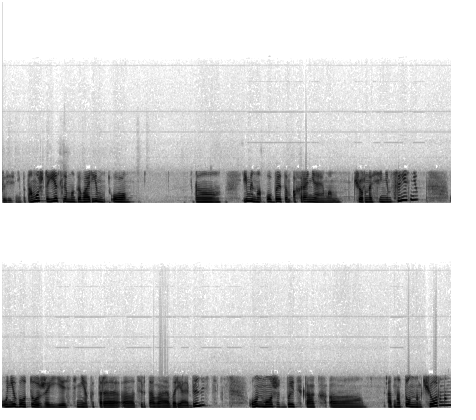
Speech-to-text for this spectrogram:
слизней, потому что если мы говорим о э, именно об этом охраняемом черно-синем слизне, у него тоже есть некоторая э, цветовая вариабельность. Он может быть как однотонным черным,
